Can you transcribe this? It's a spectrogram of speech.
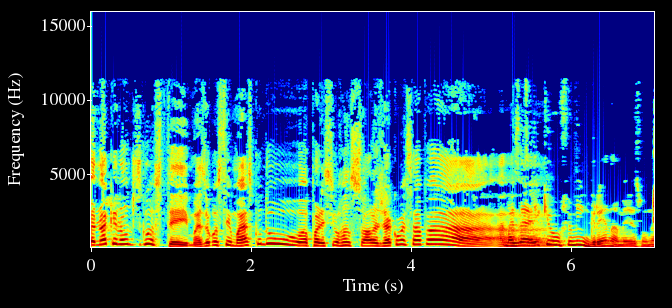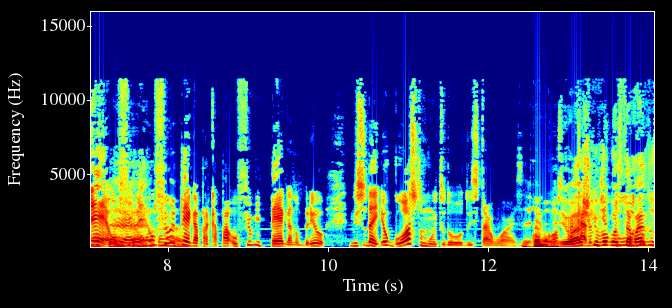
eu- não é que eu não desgostei, mas eu gostei mais quando aparecia o Han Solo já começava a... Mas é aí que o filme engrena mesmo, né? É, o filme filme, engrena o filme pega pra capar, o filme pega no breu nisso daí. Eu gosto muito do, do Star Wars. Também. gosto Eu acho que eu vou gostar tudo. mais do,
